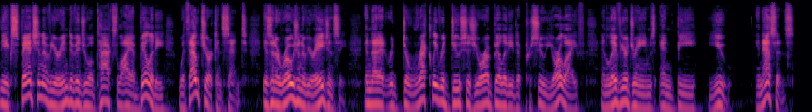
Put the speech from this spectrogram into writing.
The expansion of your individual tax liability without your consent is an erosion of your agency in that it re- directly reduces your ability to pursue your life and live your dreams and be you. In essence,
